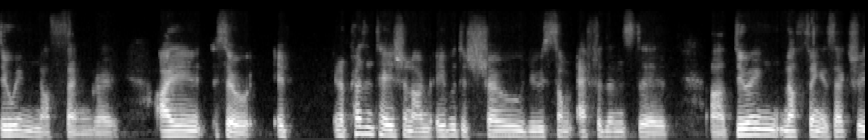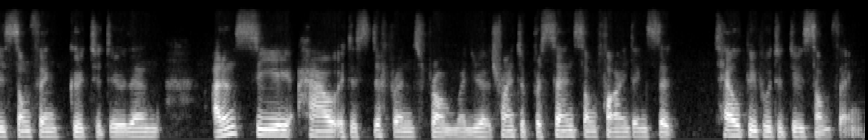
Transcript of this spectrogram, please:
doing nothing, right? I, so if in a presentation, I'm able to show you some evidence that uh, doing nothing is actually something good to do, then I don't see how it is different from when you're trying to present some findings that tell people to do something.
